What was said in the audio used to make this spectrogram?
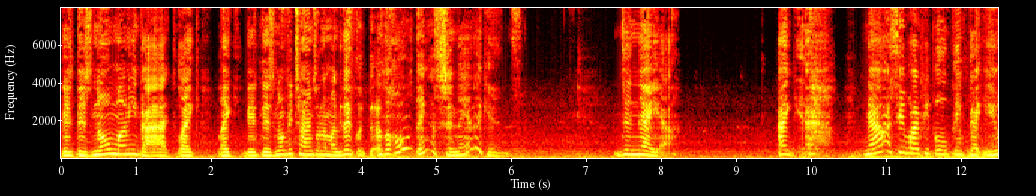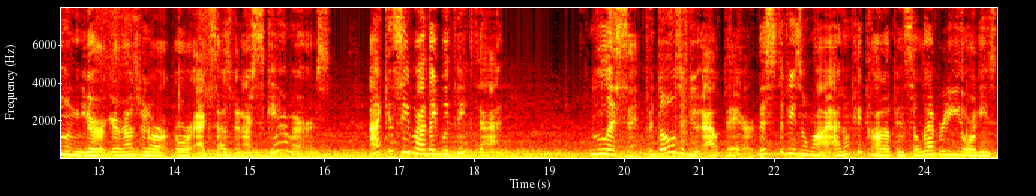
there's, there's no money back. Like, like there's no returns on the money. There's, the, the whole thing is shenanigans. Da'Naia, I, now I see why people think that you and your, your husband or, or ex-husband are scammers. I can see why they would think that. Listen, for those of you out there, this is the reason why I don't get caught up in celebrity or these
